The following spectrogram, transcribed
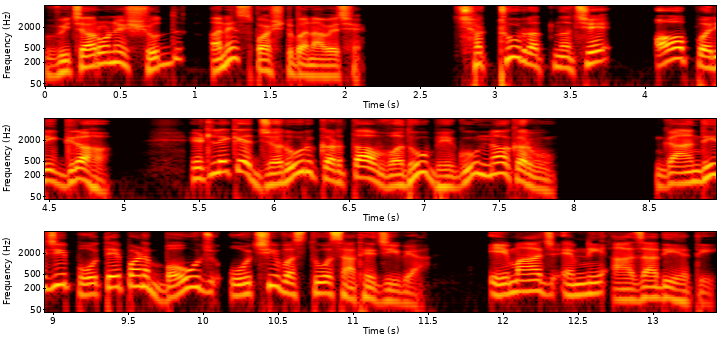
વિચારોને શુદ્ધ અને સ્પષ્ટ બનાવે છે. છઠ્ઠું રત્ન છે અપરિગ્રહ, એટલે કે જરૂર કરતાં વધુ ભેગું ન કરવું. ગાંધીજી પોતે પણ બહુ જ ઓછી વસ્તુઓ સાથે જીવ્યા. એમાં જ એમની આઝાદી હતી.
